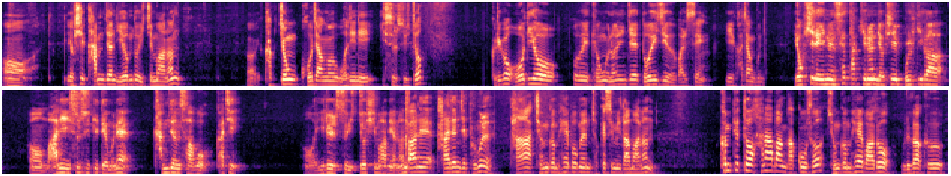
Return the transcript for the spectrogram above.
어, 역시 감전 위험도 있지만은 어, 각종 고장의 원인이 있을 수 있죠. 그리고 오디오의 경우는 이제 노이즈 발생이 가장 문. 욕실에 있는 세탁기는 역시 물기가 어, 많이 있을 수 있기 때문에 감전 사고까지 어, 이를 수 있죠. 심하면은 안에 가전 제품을 다 점검해 보면 좋겠습니다만은 컴퓨터 하나만 갖고서 점검해 봐도 우리가 그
